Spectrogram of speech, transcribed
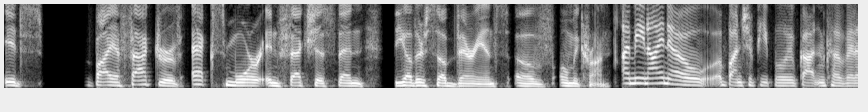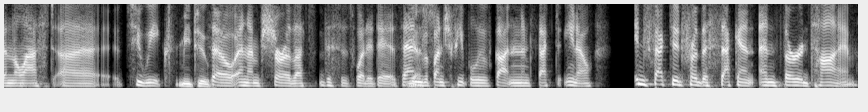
it's by a factor of X more infectious than the other subvariants of Omicron. I mean, I know a bunch of people who've gotten COVID in the last uh, two weeks. Me too. So, and I'm sure that's this is what it is, and Yes. a bunch of people who've gotten infected, you know, infected for the second and third time.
